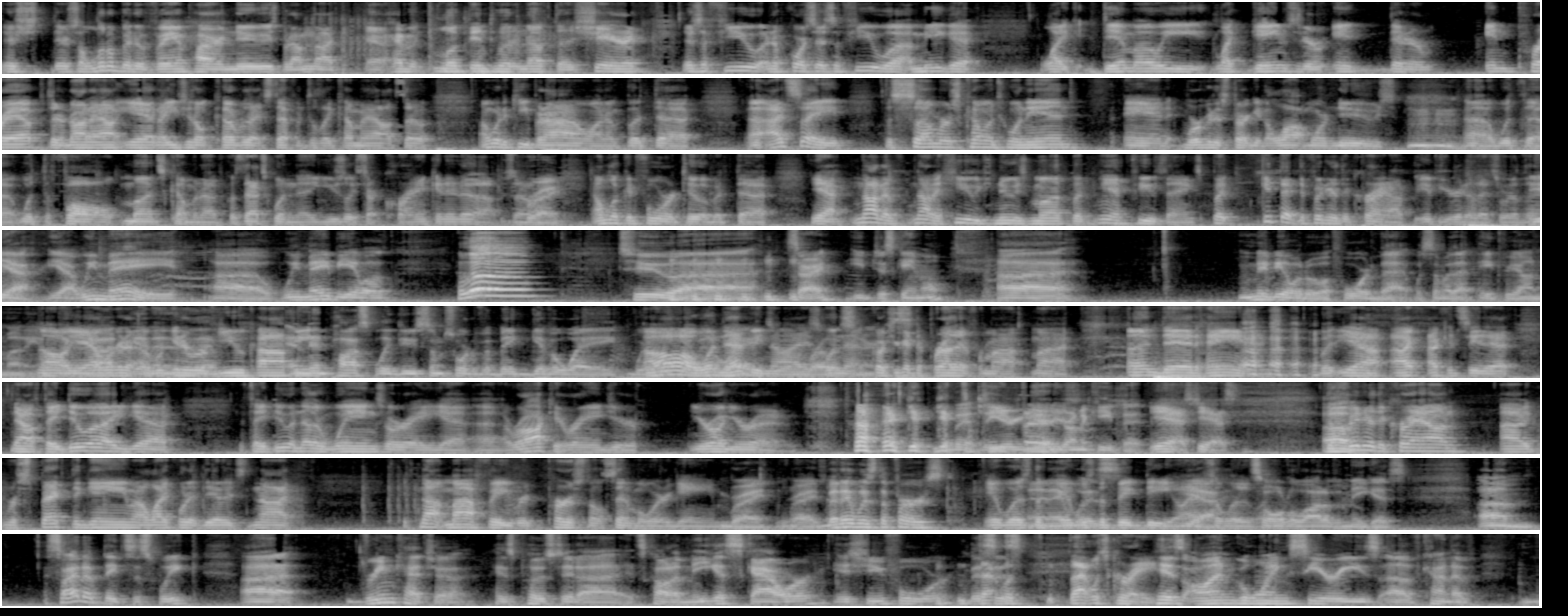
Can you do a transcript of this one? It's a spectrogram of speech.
there's there's a little bit of vampire news, but I'm not I haven't looked into it enough to share it. There's a few, and of course there's a few uh, Amiga like demo-y like games that are in that are in prep. They're not out yet. I usually don't cover that stuff until they come out, so I'm going to keep an eye on them. But uh, uh, I'd say the summer's coming to an end, and we're going to start getting a lot more news uh, with the with the fall months coming up because that's when they usually start cranking it up. So Right. I'm looking forward to it. But uh, yeah, not a not a huge news month, but yeah, a few things. But get that Defender of the Crown if you're into that sort of thing. Yeah, yeah. We may, uh, we may be able. Hello. To uh, sorry, Eep just came home. We may be able to afford that with some of that Patreon money. I'm Oh yeah, we're gonna we're gonna the- review copy. and then possibly do some sort of a big giveaway. where Oh, wouldn't that be nice? Wouldn't that? Of course, you got to pry that from my, my undead hands. but yeah, I, I can see that. Now, if they do a uh, if they do another wings or a, uh, a rocket ranger, you're on your own. get, get to But keep you're, you're, you're to keep it. Yes, yes. Um, Defender of the Crown. I respect the game. I like what it did. It's not. It's not my favorite personal Cinemaware game. Right, right. But it was the first. It was the and it, was, the big deal. Yeah, absolutely. sold a lot of Amigas. Um, side updates this week. Uh, Dreamcatcher has posted. Uh, it's called Amiga Scour Issue Four. This that is was that was great. his ongoing series of kind of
